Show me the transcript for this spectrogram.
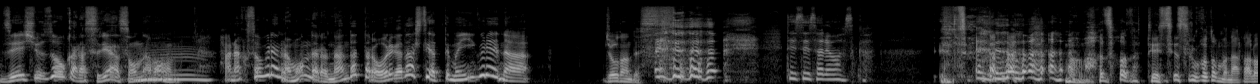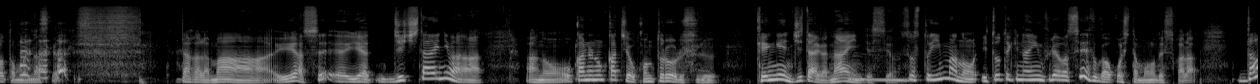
税収増からすりゃそんなもん鼻くそぐらいなもんだろなんだったら俺が出してやってもいいぐらいな冗談です。訂正されますか？まあわざわざ訂正することもなかろうと思いますけど。だからまあいやいや自治体にはあのお金の価値をコントロールする権限自体がないんですよ、そうすると今の意図的なインフレは政府が起こしたものですからだっ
